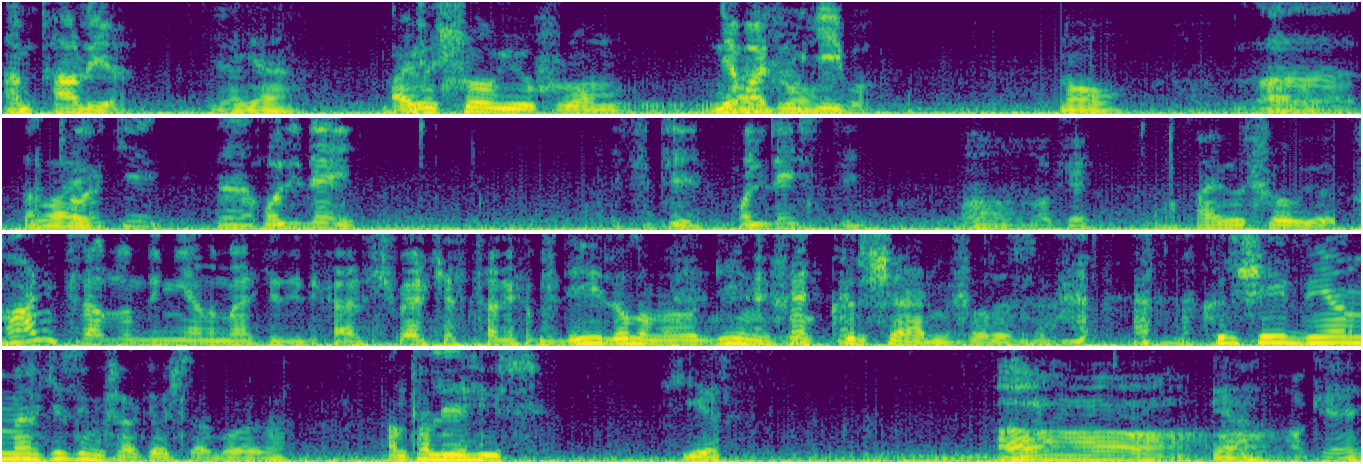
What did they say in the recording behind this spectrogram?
Antalya. Yeah. Yeah. I will show you from Nearby my phone. But No. Uh, uh, Why? Turkey uh, holiday city. Holiday city. Oh, okay. I will show you. Hani Trabzon dünyanın merkeziydi kardeşim? Herkes tanıyordu. Değil oğlum o değilmiş o. Kırşehir'miş orası. Kırşehir dünyanın merkeziymiş arkadaşlar bu arada. Antalya is here. Oh, Yeah. oh, okay,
